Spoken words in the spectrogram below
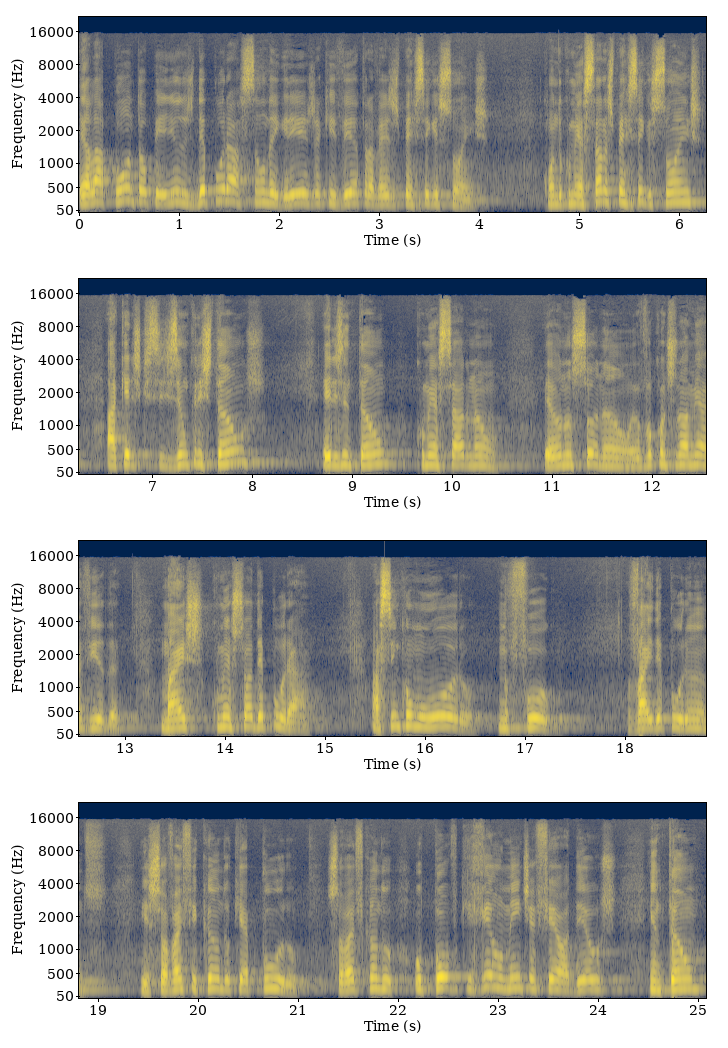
ela aponta ao período de depuração da igreja que veio através das perseguições. Quando começaram as perseguições, aqueles que se diziam cristãos, eles então começaram, não, eu não sou não, eu vou continuar a minha vida, mas começou a depurar. Assim como o ouro no fogo vai depurando, e só vai ficando o que é puro, só vai ficando o povo que realmente é fiel a Deus, então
